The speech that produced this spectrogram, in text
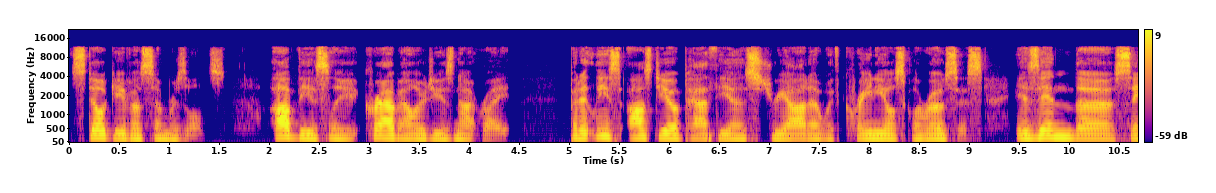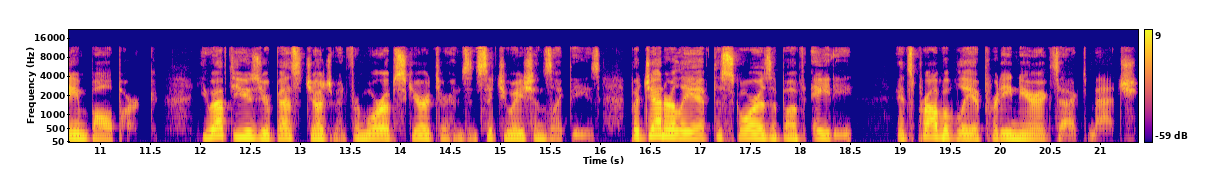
still gave us some results. Obviously, crab allergy is not right, but at least osteopathia uh, striata with cranial sclerosis is in the same ballpark. You have to use your best judgment for more obscure terms in situations like these, but generally, if the score is above 80, it's probably a pretty near exact match.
